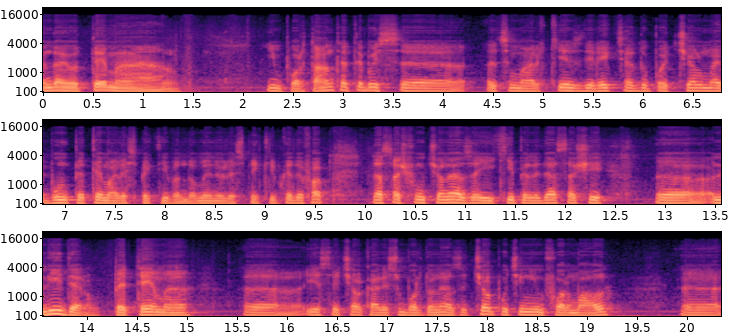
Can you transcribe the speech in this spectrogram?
când ai o temă importantă, trebuie să îți marchezi direcția după cel mai bun pe tema respectivă, în domeniul respectiv. Că, de fapt, de asta și funcționează echipele, de asta și uh, liderul pe temă uh, este cel care subordonează cel puțin informal uh,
